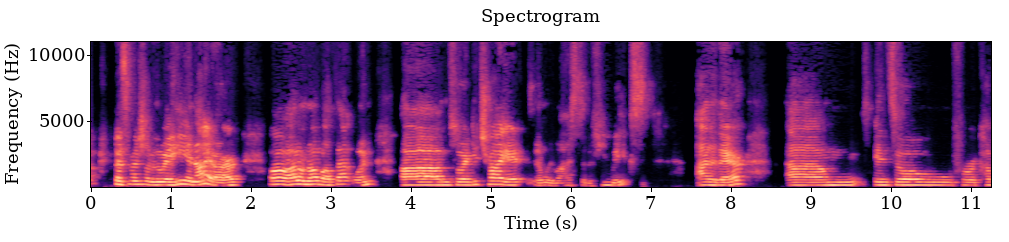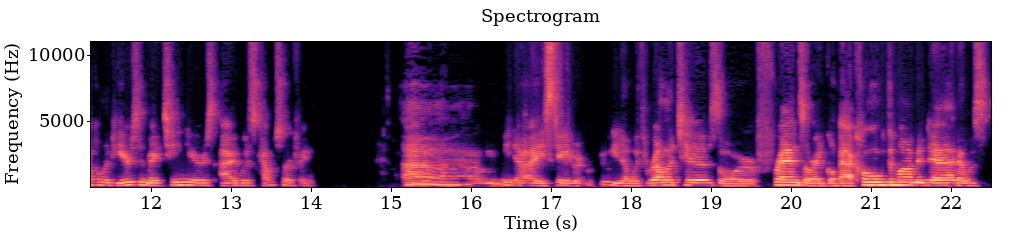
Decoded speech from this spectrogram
Especially the way he and I are. Oh, I don't know about that one. Um, so I did try it. It only lasted a few weeks out of there. Um, and so for a couple of years in my teen years, I was couch surfing. Um, you know, I stayed with, you know, with relatives or friends, or I'd go back home to mom and dad. I was,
